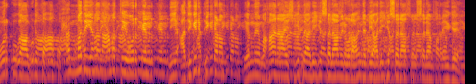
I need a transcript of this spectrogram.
ഓർക്കുക അവിടുത്തെ ആ മുഹമ്മദ് എന്ന നാമത്തെ ഓർക്കൽ നീ അധികരിപ്പിക്കണം എന്ന് മഹാനായ ഷീദ അലിഹിസ്സലാമിനോട് ആ നബി അലിഹിസ്വലാത്തു വസ്സലാം പറയുകയാണ്.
